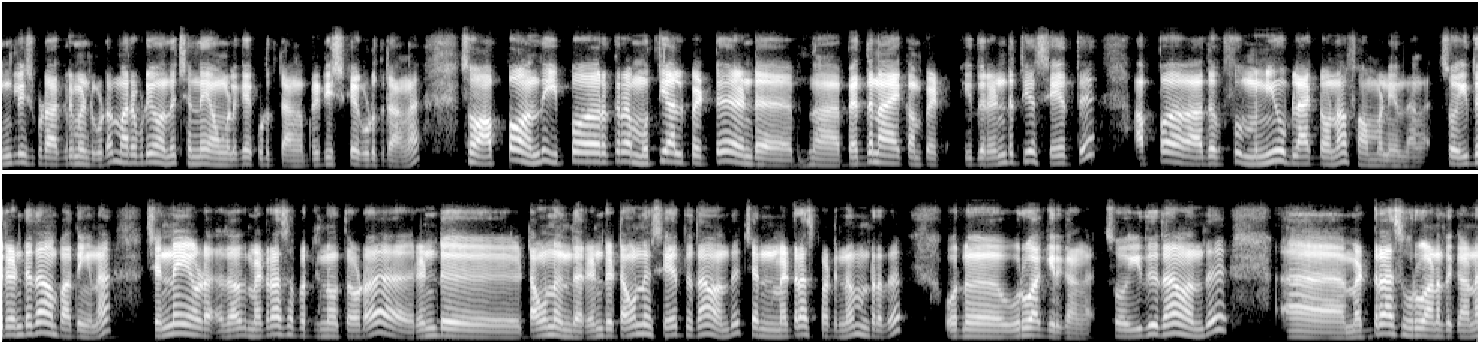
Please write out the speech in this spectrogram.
இங்கிலீஷ் கூட அக்ரிமெண்ட் கூட மறுபடியும் வந்து சென்னை அவங்களுக்கே கொடுத்துட்டாங்க பிரிட்டிஷ்க்கே கொடுத்துட்டாங்க. ஸோ அப்போ வந்து இப்போ இருக்கிற முத்தியால்பேட்டு அண்ட் பெத்தநாயக்கம்பேட் இது ரெண்டுத்தையும் சேர்த்து அப்போ அது நியூ பிளாக் டவுனாக ஃபார்ம் பண்ணியிருந்தாங்க. ஸோ இது ரெண்டு தான் பார்த்தீங்கன்னா சென்னையோட அதாவது மெட்ராஸ் பட்டினத்தோட ரெண்டு டவுன் இந்த ரெண்டு டவுனு சேர்த்து தான் வந்து சென் மெட்ராஸ் பட்டினம்ன்றது ஒன்று உருவாக்கியிருக்காங்க. ஸோ இதுதான் வந்து மெட்ராஸ் உருவானதுக்கான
